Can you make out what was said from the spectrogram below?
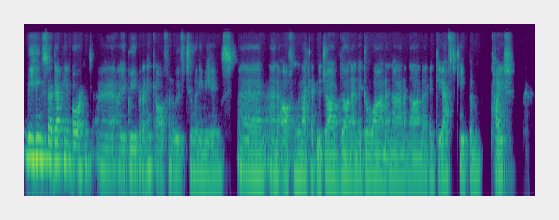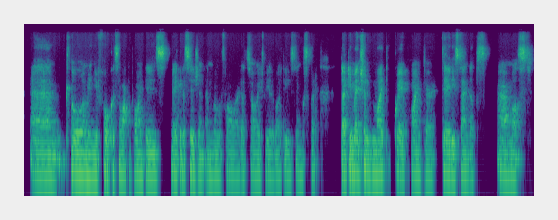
meetings are definitely important. Uh, I agree, but I think often we've too many meetings, um, and often we're not getting the job done, and they go on and on and on. I think you have to keep them tight. Um, so I mean, you focus on what the point is, make a decision, and move forward. That's how I feel about these things. But like you mentioned, Mike, great pointer. Daily stand-ups are must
